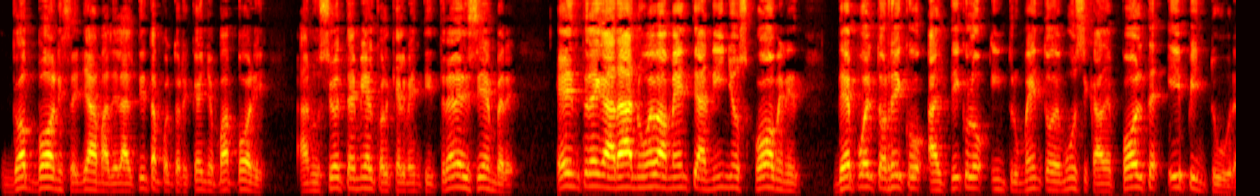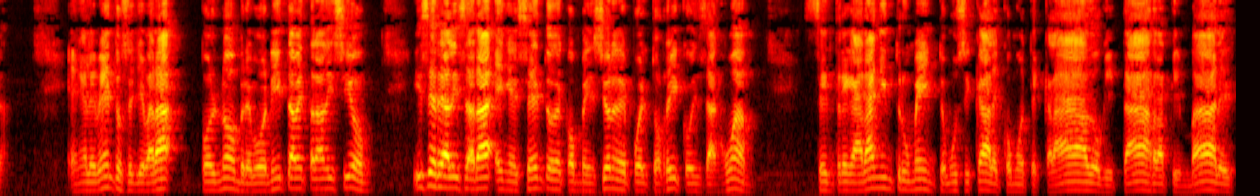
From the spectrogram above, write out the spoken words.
God Bunny se llama, del artista puertorriqueño Bad Bunny, anunció este miércoles que el 23 de diciembre entregará nuevamente a niños jóvenes de Puerto Rico artículos, instrumentos de música, deporte y pintura. En el evento se llevará por nombre Bonita Tradición y se realizará en el Centro de Convenciones de Puerto Rico, en San Juan. Se entregarán instrumentos musicales como teclado, guitarra, timbales,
